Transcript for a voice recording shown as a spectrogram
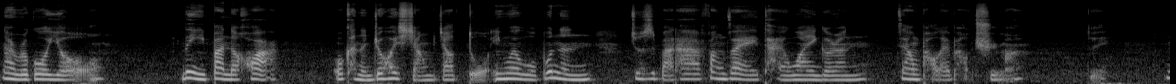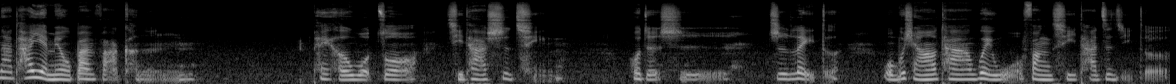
那如果有另一半的话，我可能就会想比较多，因为我不能就是把他放在台湾一个人这样跑来跑去嘛。对，那他也没有办法可能配合我做。其他事情，或者是之类的，我不想要他为我放弃他自己的，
